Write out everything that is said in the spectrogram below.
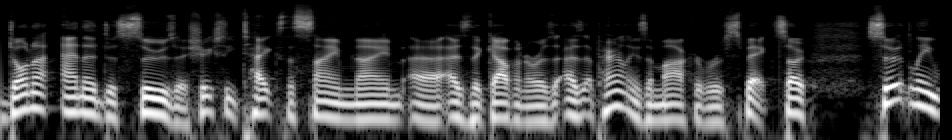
Donna Ana de Souza. She actually takes the same name uh, as the governor, as, as apparently as a mark of respect. So certainly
